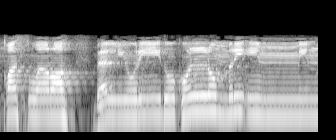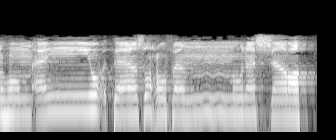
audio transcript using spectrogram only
قَسْوَرَةٍ بَلْ يُرِيدُ كُلُّ امْرِئٍ مِنْهُمْ أَنْ يُؤْتَى صُحُفًا مُنَشَّرَةً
